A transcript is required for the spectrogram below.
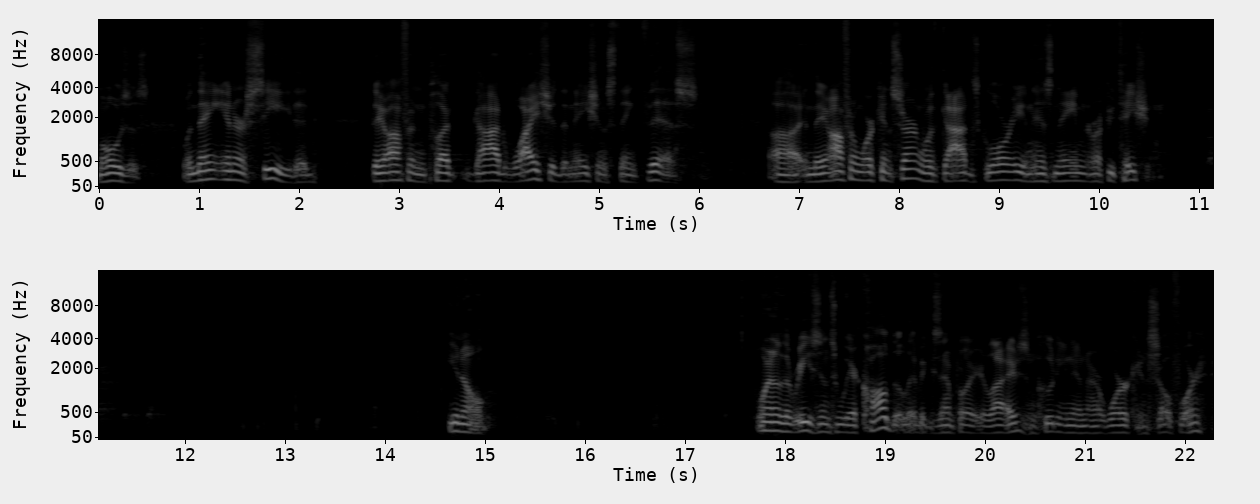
Moses, when they interceded, they often pled, God, why should the nations think this? Uh, and they often were concerned with God's glory and his name and reputation. You know, one of the reasons we are called to live exemplary lives, including in our work and so forth,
